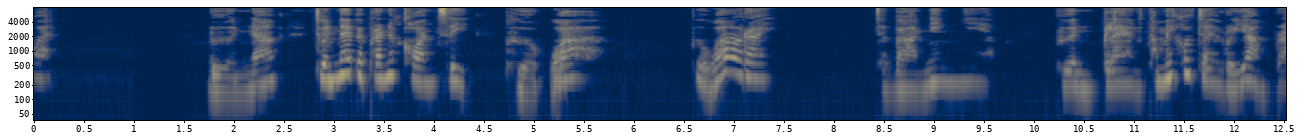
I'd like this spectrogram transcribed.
วัน เบื่อนัก ชวนแม่ไปพระนครสิ เผื่อว่า เผื่อว่าอะไรชบานิ่งเงียบ เพื่อนแกล้งทำให้เข้าใจหรืออย่างไร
